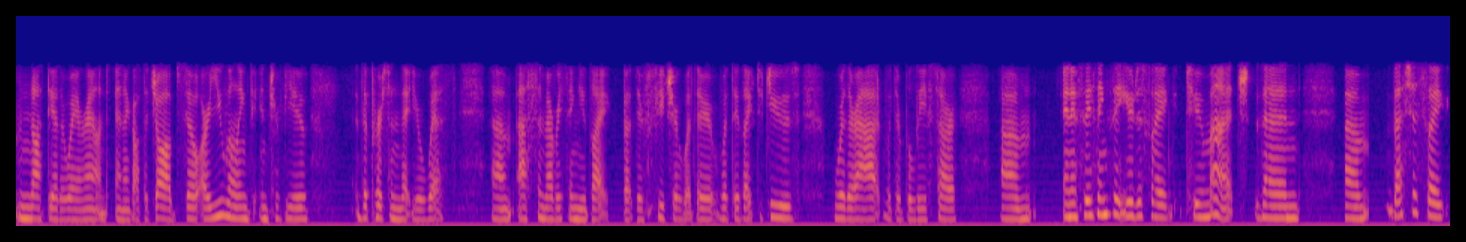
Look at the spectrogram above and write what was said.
not the other way around, and I got the job. So are you willing to interview the person that you're with. Um, ask them everything you'd like about their future, what they what they'd like to choose, where they're at, what their beliefs are. Um, and if they think that you're just like too much, then um, that's just like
